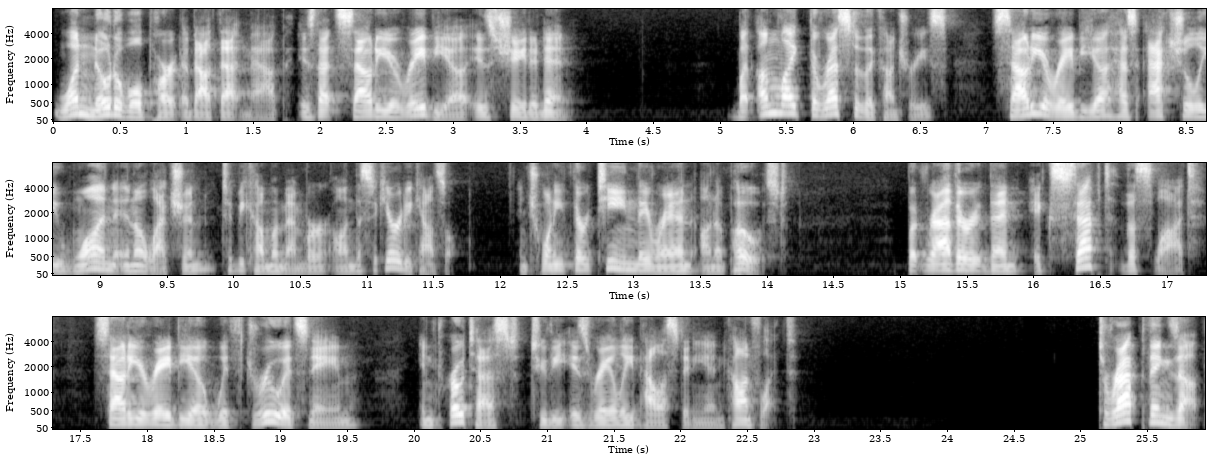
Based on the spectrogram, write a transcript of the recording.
One notable part about that map is that Saudi Arabia is shaded in. But unlike the rest of the countries, Saudi Arabia has actually won an election to become a member on the Security Council. In 2013, they ran unopposed. But rather than accept the slot, Saudi Arabia withdrew its name in protest to the Israeli Palestinian conflict. To wrap things up,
